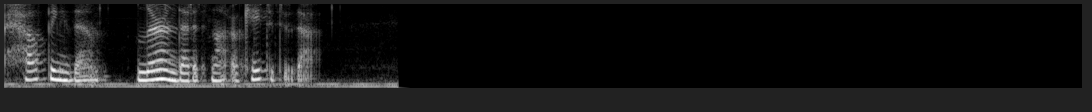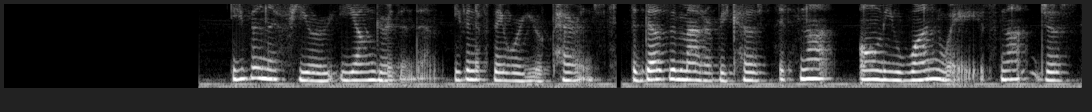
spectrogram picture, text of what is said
helping them learn that it's not okay to do that. Even if you're younger than them, even if they were your parents, it doesn't matter because it's not only one way. It's not just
